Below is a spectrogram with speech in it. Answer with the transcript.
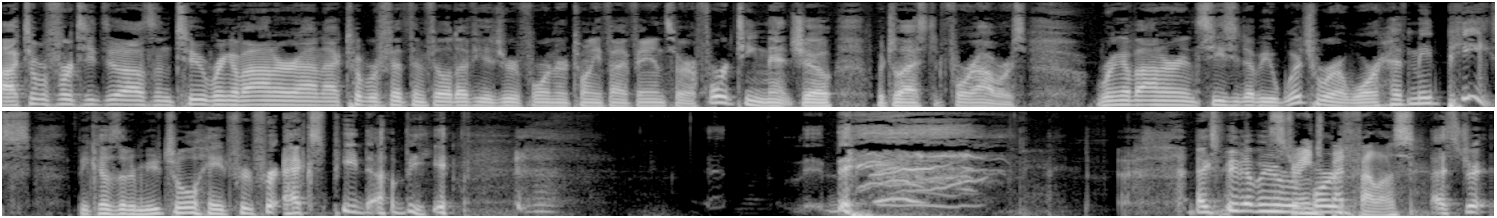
October 14th, 2002, Ring of Honor on October 5th in Philadelphia drew 425 fans for a 14 match show, which lasted four hours. Ring of Honor and CZW, which were at war, have made peace because of their mutual hatred for XPW. XPW Strange reported bedfellows. stri-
